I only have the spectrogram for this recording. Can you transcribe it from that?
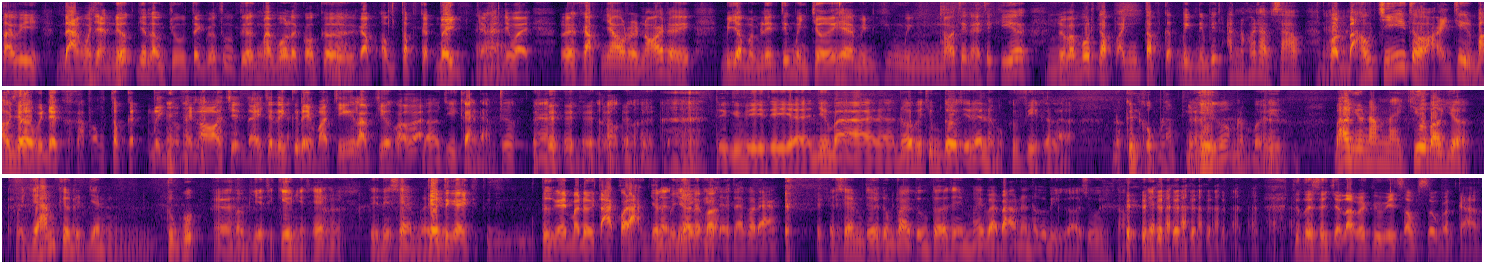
tại vì đảng và nhà nước nhất là ông chủ tịch với thủ tướng mai mốt là có cơ gặp ông tập cận bình chẳng hạn À. như vậy. Rồi gặp nhau rồi nói rồi bây giờ mình lên tiếng mình chửi hay mình mình nói thế này thế kia rồi mai mốt gặp anh tập cận bình thì biết ăn nói làm sao. Còn báo chí tôi hỏi chứ bao giờ mới được gặp ông tập cận bình mà phải lo chuyện đấy cho nên cứ để báo chí làm trước mọi người báo chí can đảm trước nha. còn thì quý vị thì ờ, nhưng mà đối với chúng tôi thì đây là một cái việc là nó kinh khủng lắm nó ghê gớm lắm. Bởi vì bao nhiêu năm nay chưa bao giờ mà dám kêu đích danh Trung Quốc Ừ. mà bây giờ thì kêu như thế thì để xem rồi. Kể từ ngày từ ngày mà đời ta có đảng cho đến bây giờ đấy mà. đời ta có đảng. Để xem thử trong vài tuần tới thì mấy bài báo này nó có bị gỡ xuống hay không. Chúng tôi sẽ trở lại với quý vị sau số quảng cáo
